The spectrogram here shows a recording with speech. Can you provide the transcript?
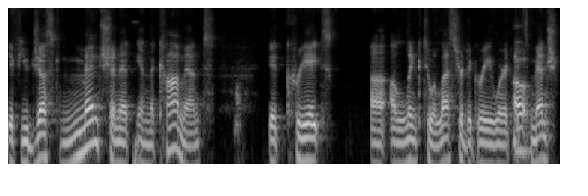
If you just mention it in the comment, it creates a, a link to a lesser degree where it gets Oh. mentioned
